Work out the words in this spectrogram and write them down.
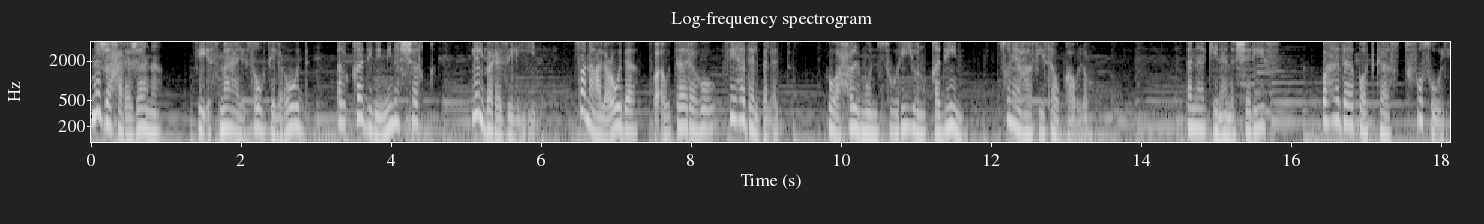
نجح رجانا في إسماع صوت العود القادم من الشرق. للبرازيليين. صنع العود وأوتاره في هذا البلد. هو حلم سوري قديم صنع في ساو باولو. أنا كنان الشريف وهذا بودكاست فصول.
